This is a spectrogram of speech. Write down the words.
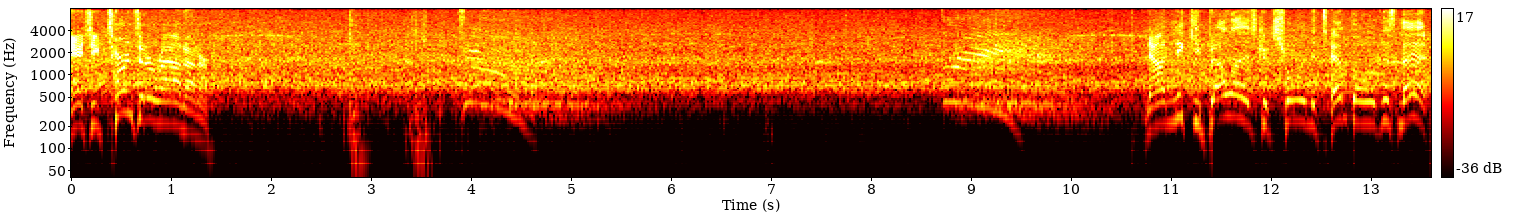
And she turns it around on her. Now Nikki Bella is controlling the tempo of this match.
